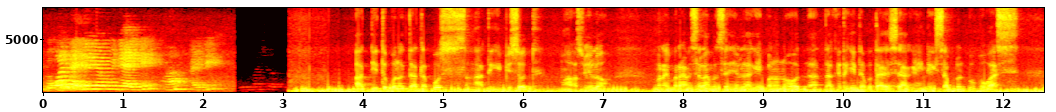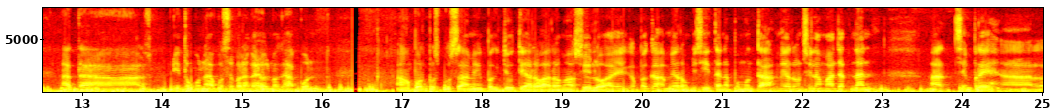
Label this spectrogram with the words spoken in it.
Bukan ada yang media ini? Ha? ID? At dito po nagtatapos ang ating episode, mga kasuelo. Maraming maraming salamat sa inyong laging panonood at uh, kita-kita po tayo sa aking next upload po bukas. At ah, dito muna ako sa Barangay Hall maghapon. Ang purpose po sa aming pag-duty araw-araw mga kasuelo ay kapag ah, merong bisita na pumunta, meron silang madatnan. At siyempre, ah,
